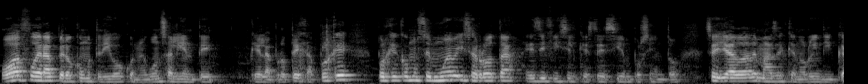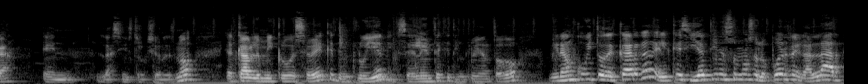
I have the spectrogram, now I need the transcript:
o afuera, pero como te digo, con algún saliente que la proteja. ¿Por qué? Porque como se mueve y se rota, es difícil que esté 100% sellado, además de que no lo indica en las instrucciones, ¿no? El cable micro USB que te incluyen, excelente que te incluyan todo. Mira, un cubito de carga, el que si ya tienes uno se lo puedes regalar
